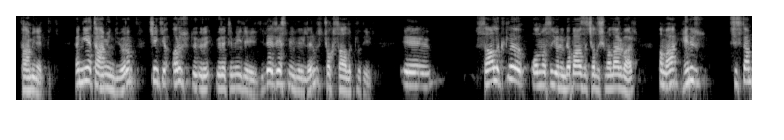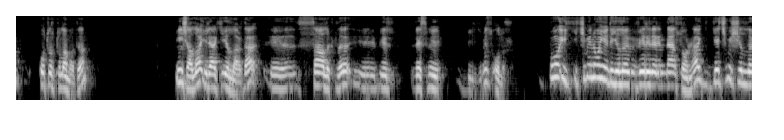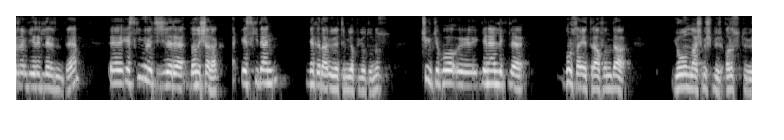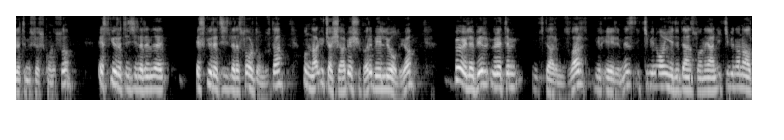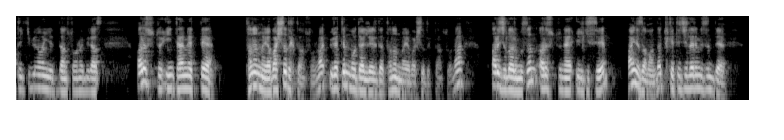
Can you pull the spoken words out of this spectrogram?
tahmin ettik. Ha, niye tahmin diyorum? Çünkü arı sütü üretimiyle ilgili resmi verilerimiz çok sağlıklı değil. Ee, sağlıklı olması yönünde bazı çalışmalar var ama henüz sistem oturtulamadı. İnşallah ileriki yıllarda e, sağlıklı e, bir resmi bilgimiz olur. Bu 2017 yılı verilerinden sonra geçmiş yılların verilerinde e, eski üreticilere danışarak eskiden ne kadar üretim yapıyordunuz? Çünkü bu e, genellikle Bursa etrafında yoğunlaşmış bir arı sütü üretimi söz konusu. Eski üreticilerine eski üreticilere sorduğumuzda bunlar 3 aşağı 5 yukarı belli oluyor. Böyle bir üretim miktarımız var, bir eğrimiz. 2017'den sonra yani 2016-2017'den sonra biraz arı sütü internette tanınmaya başladıktan sonra, üretim modelleri de tanınmaya başladıktan sonra arıcılarımızın arı sütüne ilgisi Aynı zamanda tüketicilerimizin de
